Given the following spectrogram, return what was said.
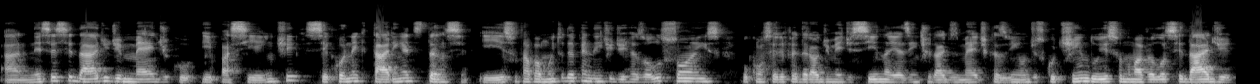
a necessidade de médico e paciente se conectarem à distância. E isso estava muito dependente de resoluções, o Conselho Federal de Medicina e as entidades médicas vinham discutindo isso numa velocidade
